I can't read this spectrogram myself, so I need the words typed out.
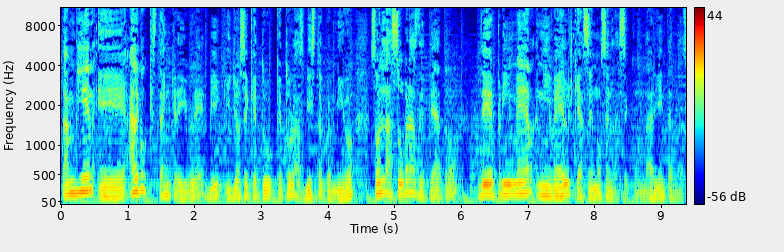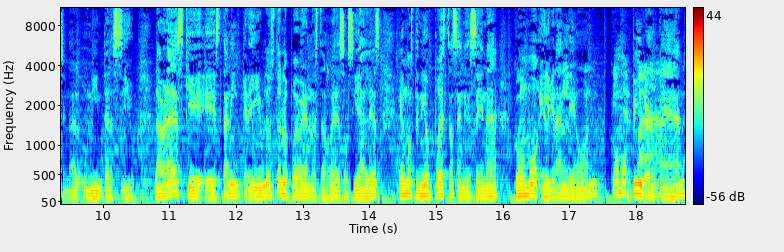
También eh, algo que está increíble, Vic, y yo sé que tú, que tú lo has visto conmigo, son las obras de teatro de primer nivel que hacemos en la secundaria internacional Uninter CIU. La verdad es que es tan increíble, usted lo puede ver en nuestras redes sociales. Hemos tenido puestas en escena como El Gran León, como Peter, Pan.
